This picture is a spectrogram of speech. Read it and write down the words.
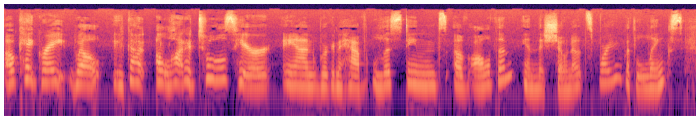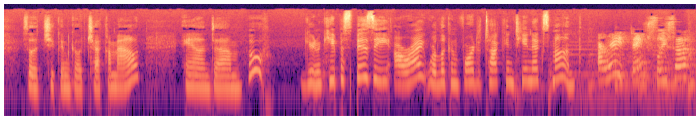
Okay, great. Well, we've got a lot of tools here, and we're going to have listings of all of them in the show notes for you with links so that you can go check them out. And um, whew, you're going to keep us busy. All right, we're looking forward to talking to you next month. All right, thanks, Lisa.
